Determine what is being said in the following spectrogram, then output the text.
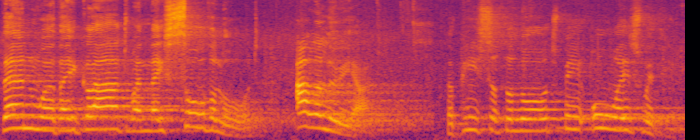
Then were they glad when they saw the Lord. Alleluia. The peace of the Lord be always with you.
